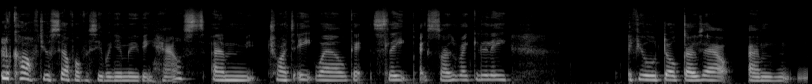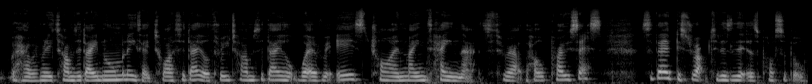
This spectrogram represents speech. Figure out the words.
look after yourself, obviously, when you're moving house. Um, try to eat well, get sleep, exercise regularly if your dog goes out um, however many times a day normally, say twice a day or three times a day or whatever it is, try and maintain that throughout the whole process. So they're disrupted as little as possible.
